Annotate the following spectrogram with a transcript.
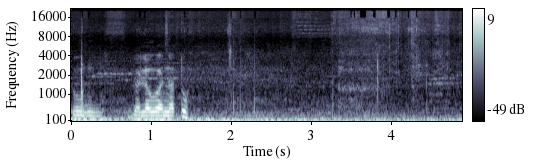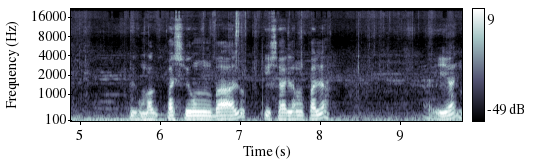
Itong dalawa na to. Lumagpas yung balot, isa lang pala. Ayan.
